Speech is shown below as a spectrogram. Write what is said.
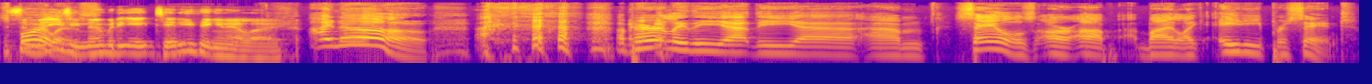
it's amazing. Nobody eats anything in LA. I know. apparently, the uh, the uh, um, sales are up by like eighty percent.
